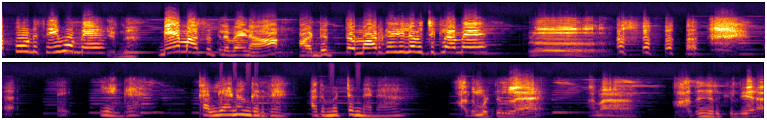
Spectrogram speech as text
அப்போ ஒண்ணு செய்வோமே. மே மாசத்துல வேணா அடுத்த மார்கழியில வச்சுக்கலாமே. ஏங்க கல்யாணங்கிறது அது மட்டும் தானே அது மட்டும் இல்ல ஆனா அதுவும் இருக்கு இல்லையா?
